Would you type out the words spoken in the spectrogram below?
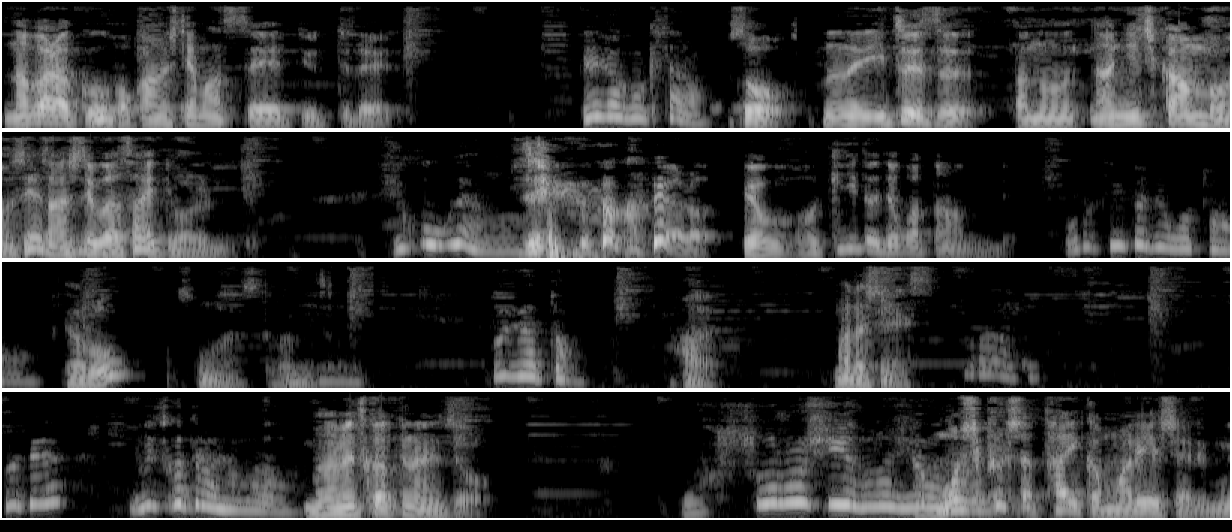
長らく保管してますせって言ってて、連絡が来たら、そう。なので、いついつ、あの、何日間分生産してくださいって言われる。地獄やな。全国やろ。いや、聞いといてよかったな、と思って。俺聞いといてよかったな。やろそうなんです。だから皆さんそれでやったの？はい。まだしてないです。それで？見つかってないのまだ。まだ見つかってないんですよ。恐ろしい話やなもしかしたらタイかマレーシアでも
